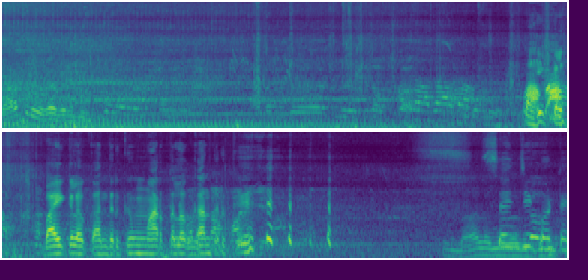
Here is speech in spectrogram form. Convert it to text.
மரத்தில் உட்காந்து பைக்கில் உட்காந்துருக்கு மரத்தில் உட்காந்துருக்கு. செஞ்சு கோட்டை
